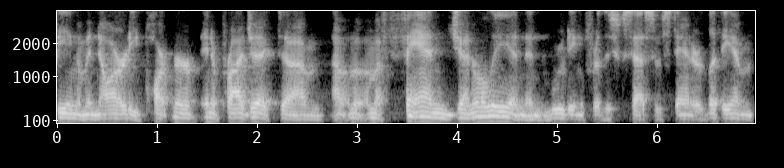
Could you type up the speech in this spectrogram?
being a minority partner in a project. Um, I'm, I'm, a fan generally and, and, rooting for the success of Standard Lithium.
